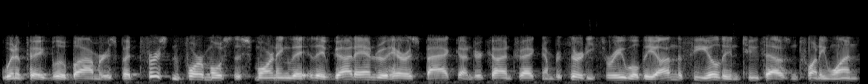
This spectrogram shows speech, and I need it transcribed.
Winnipeg Blue Bombers. But first and foremost, this morning they, they've got Andrew Harris back under contract. Number 33 will be on the field in 2021.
